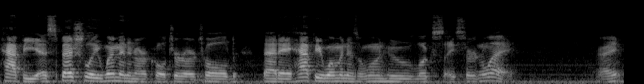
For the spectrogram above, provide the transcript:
happy, especially women in our culture are told that a happy woman is a woman who looks a certain way, right?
